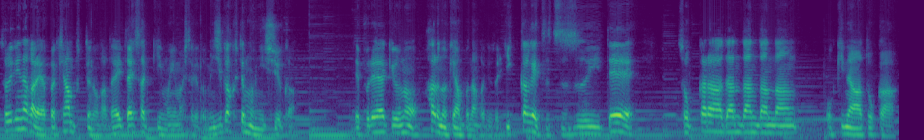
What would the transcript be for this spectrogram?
それでいながらやっぱりキャンプっていうのが大体さっきも言いましたけど短くても2週間。でプロ野球の春のキャンプなんかでいうと1ヶ月続いてそこからだんだんだんだん沖縄とか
